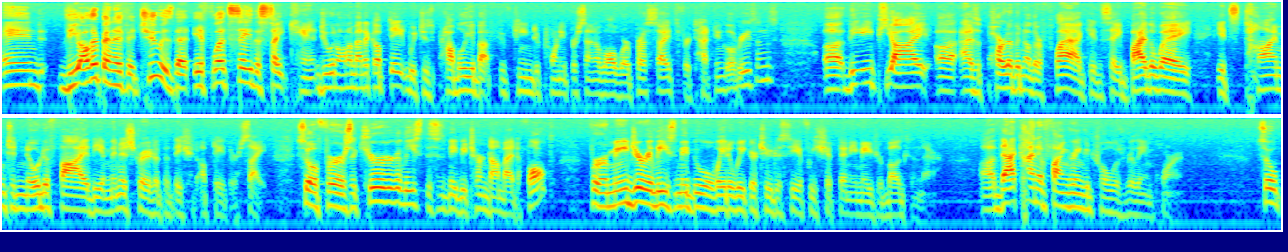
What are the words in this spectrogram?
and the other benefit too is that if let's say the site can't do an automatic update, which is probably about 15 to 20% of all WordPress sites for technical reasons, uh, the API uh, as part of another flag can say, by the way, it's time to notify the administrator that they should update their site. So for a security release, this is maybe turned on by default. For a major release, maybe we'll wait a week or two to see if we shipped any major bugs in there. Uh, that kind of fine-grained control was really important. So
